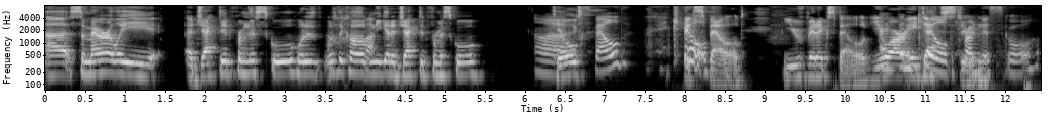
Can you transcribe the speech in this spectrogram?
uh, summarily ejected from this school. What is what is it called when you get ejected from a school? Uh, Killed? Expelled. killed. Expelled. You've been expelled. You I've are a deaf student. from this school.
